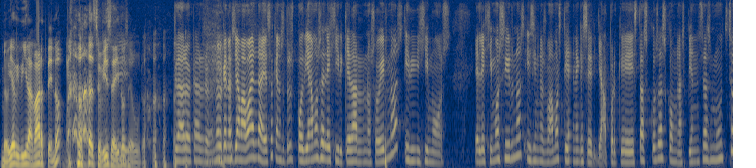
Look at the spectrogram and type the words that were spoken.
me voy a vivir a Marte, ¿no? Bueno, se hubiese ido seguro. Claro, claro. lo que nos llamaba era eso, que nosotros podíamos elegir quedarnos o irnos y dijimos, elegimos irnos y si nos vamos tiene que ser ya, porque estas cosas como las piensas mucho,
